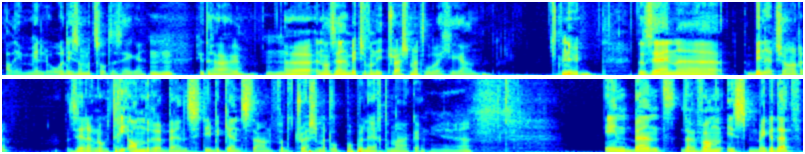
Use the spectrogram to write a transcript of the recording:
allee, melodisch, om het zo te zeggen, Mhm. gedragen. Mhm. En dan zijn ze een beetje van die trash metal weggegaan. Nu, er zijn binnen het genre zijn er nog drie andere bands die bekend staan voor de trash metal populair te maken. ja. Eén band daarvan is Megadeth.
